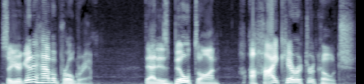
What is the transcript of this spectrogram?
So you're going to have a program that is built on a high character coach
